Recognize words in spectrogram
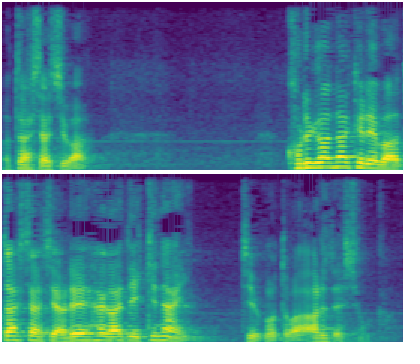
私たちはこれがなければ私たちは礼拝ができないということはあるでしょうか？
